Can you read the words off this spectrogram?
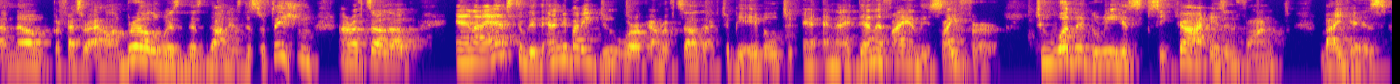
um, know Professor Alan Brill, who has this, done his dissertation on Rav Tzadok. And I asked him, did anybody do work on Rav Tzadok to be able to and identify and decipher to what degree his psika is informed by his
